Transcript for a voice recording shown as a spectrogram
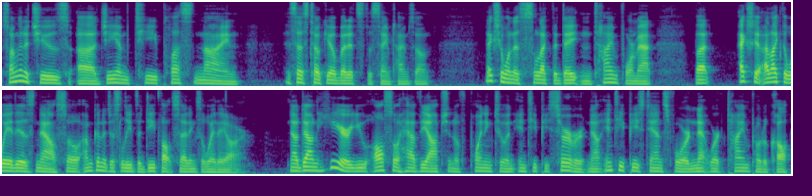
So I'm going to choose uh, GMT plus 9. It says Tokyo, but it's the same time zone. Next, you'll want to select the date and time format, but actually I like the way it is now, so I'm going to just leave the default settings the way they are. Now down here, you also have the option of pointing to an NTP server. Now NTP stands for Network Time Protocol.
